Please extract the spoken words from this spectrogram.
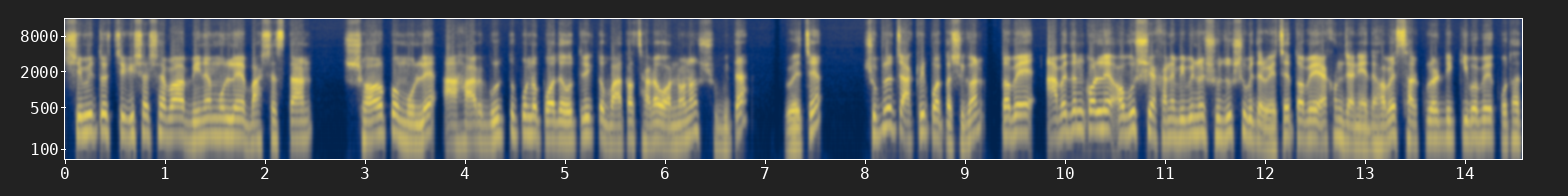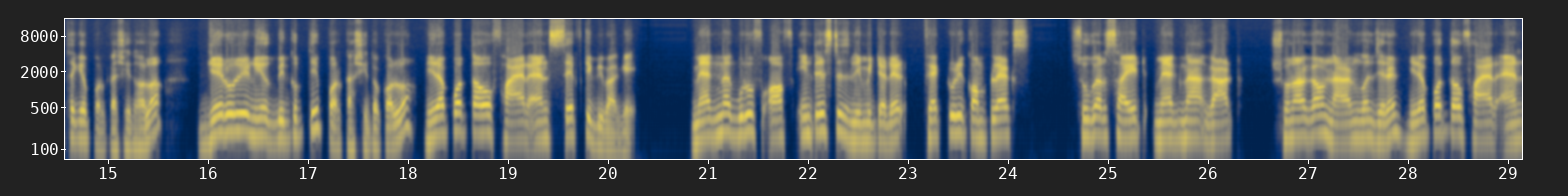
সীমিত চিকিৎসা সেবা, বিনামূল্যে বাসস্থান, স্বল্প মূল্যে আহার, গুরুত্বপূর্ণ পদে অতিরিক্ত ভাতা ছাড়াও অন্যান্য সুবিধা রয়েছে। সুপ্রিয় চাকরি প্রত্যাশীগণ, তবে আবেদন করলে অবশ্যই এখানে বিভিন্ন সুযোগ সুবিধা রয়েছে, তবে এখন জানিয়ে দেওয়া হবে সার্কুলারটি কীভাবে, কোথা থেকে প্রকাশিত হলো জেরুরি নিয়োগ বিজ্ঞপ্তি প্রকাশিত করল নিরাপত্তা ও ফায়ার অ্যান্ড সেফটি বিভাগে। ম্যাগনা গ্রুপ অফ ইন্ডাস্ট্রিজ লিমিটেডের factory complex, sugar site, Magna Ghat, Sonargaon, নারায়ণগঞ্জের নিরাপত্তা ও ফায়ার অ্যান্ড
